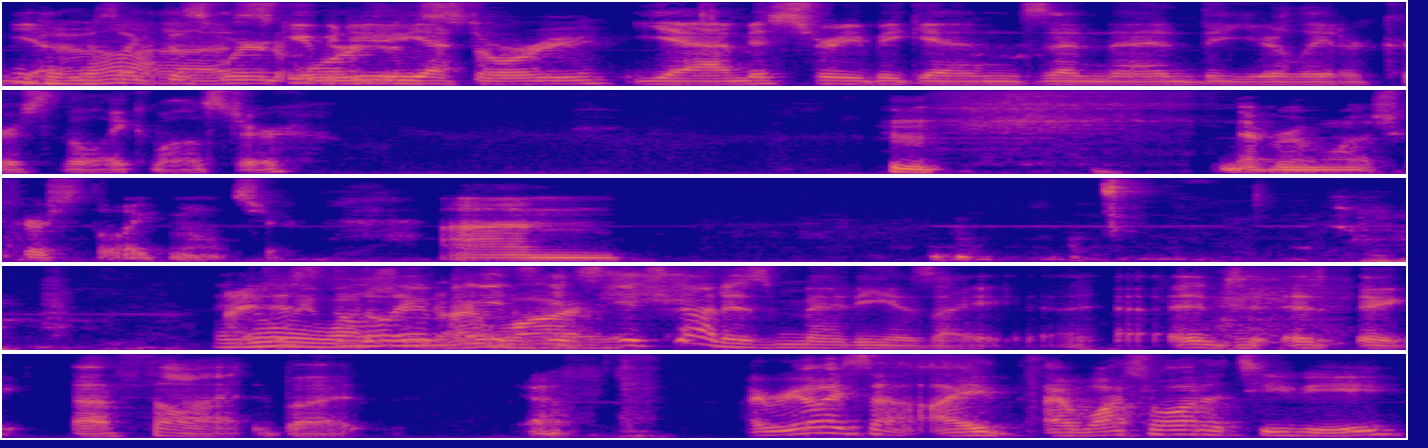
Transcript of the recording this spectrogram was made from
Yeah, it was like this uh, weird Scooby-Doo, origin yeah. story. Yeah, mystery begins, and then the year later, Curse of the Lake Monster. Never watched Curse of the Lake Monster. Um, I I only just watched don't No, think it- I it's, watched- it's, it's not as many as I uh, as I, uh, thought, but yeah, I realized that I I watch a lot of TV,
